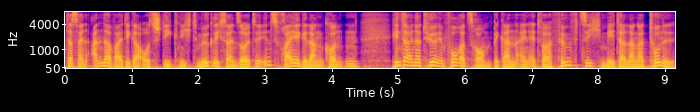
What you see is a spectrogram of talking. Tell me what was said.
dass ein anderweitiger Ausstieg nicht möglich sein sollte, ins Freie gelangen konnten. Hinter einer Tür im Vorratsraum begann ein etwa 50 Meter langer Tunnel,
